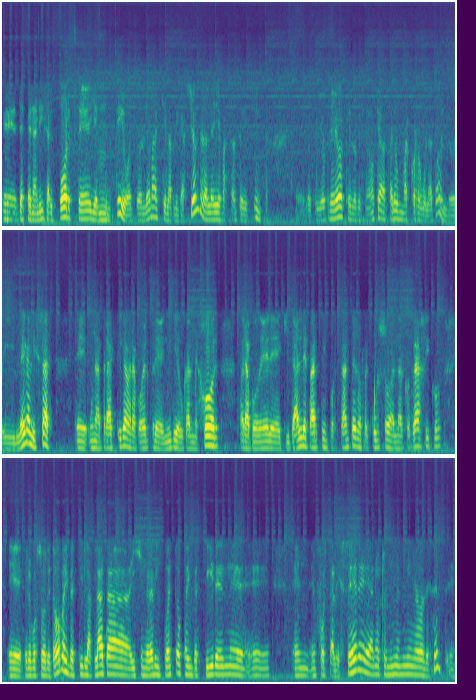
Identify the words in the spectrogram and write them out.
eh, despenaliza el porte y el mm. cultivo. El problema es que la aplicación de la ley es bastante distinta. Eh, lo que yo creo es que lo que tenemos que avanzar es un marco regulatorio y legalizar eh, una práctica para poder prevenir y educar mejor, para poder quitarle parte importante de los recursos al narcotráfico, pero por sobre todo para invertir la plata y generar impuestos para invertir en en, fortalecer eh, a nuestros niños, niñas y adolescentes.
